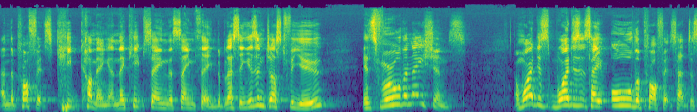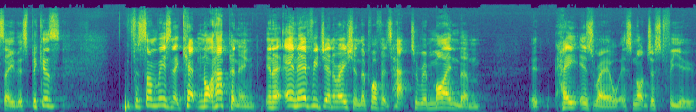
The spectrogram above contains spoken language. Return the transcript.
And the prophets keep coming, and they keep saying the same thing. The blessing isn't just for you, it's for all the nations. And why does, why does it say all the prophets had to say this? Because for some reason it kept not happening. You know, in every generation, the prophets had to remind them hey, Israel, it's not just for you,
